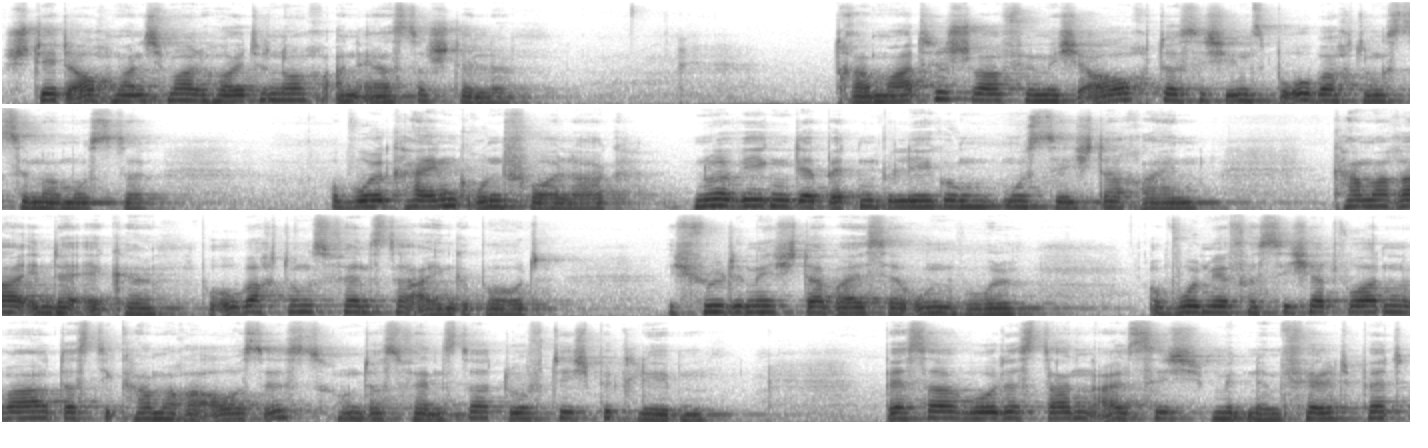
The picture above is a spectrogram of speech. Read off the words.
steht auch manchmal heute noch an erster Stelle. Dramatisch war für mich auch, dass ich ins Beobachtungszimmer musste, obwohl kein Grund vorlag. Nur wegen der Bettenbelegung musste ich da rein. Kamera in der Ecke, Beobachtungsfenster eingebaut. Ich fühlte mich dabei sehr unwohl, obwohl mir versichert worden war, dass die Kamera aus ist und das Fenster durfte ich bekleben. Besser wurde es dann, als ich mitten im Feldbett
